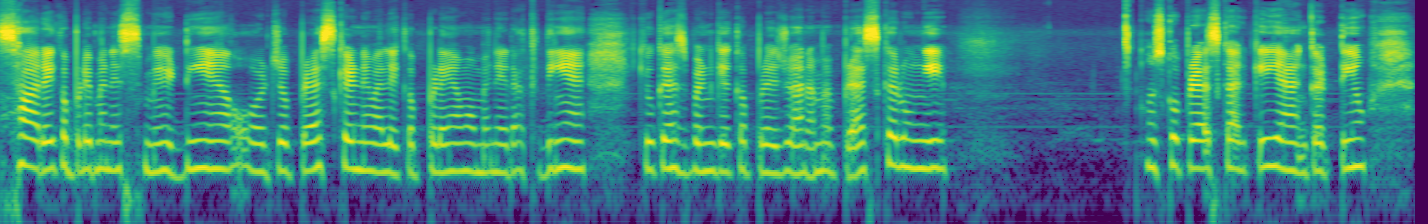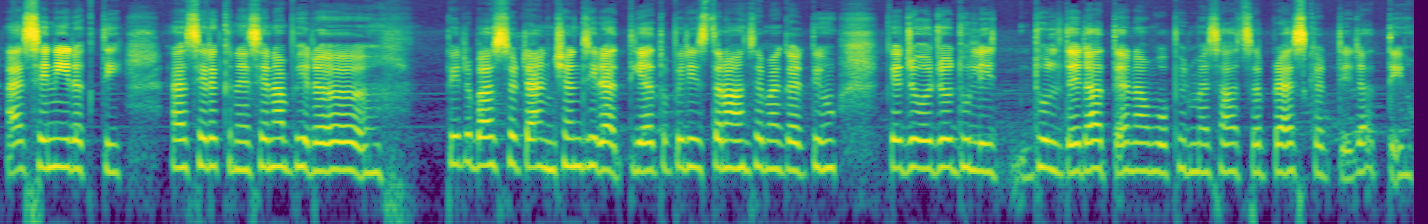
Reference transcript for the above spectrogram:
सारे कपड़े मैंने समेट दिए हैं और जो प्रेस करने वाले कपड़े हैं, वो मैंने रख दिए हैं। क्योंकि हस्बैंड के कपड़े जो है ना, मैं प्रेस करूँगी। उसको प्रेस करके ही हैंग करती हूँ। ऐसे नहीं रखती। ऐसे रखने से ना फिर फिर बस टेंशन सी रहती है। तो फिर इस तरह से मैं करती हूँ कि जो जो धुली, धुलते जाते हैं ना, वो फिर मैं साथ से प्रेस करती जाती हूँ।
